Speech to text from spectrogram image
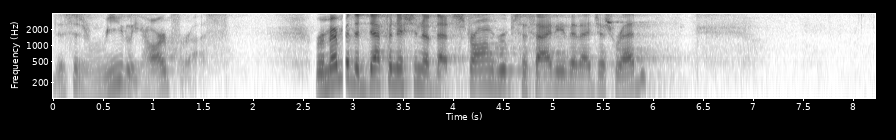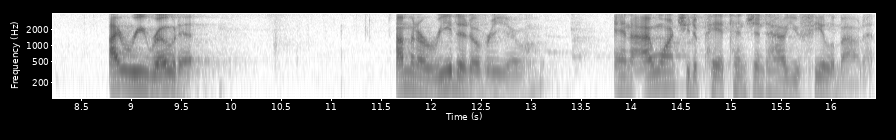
This is really hard for us. Remember the definition of that strong group society that I just read? I rewrote it. I'm going to read it over you, and I want you to pay attention to how you feel about it.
